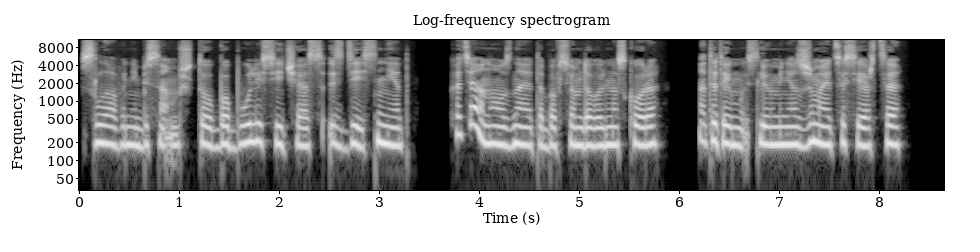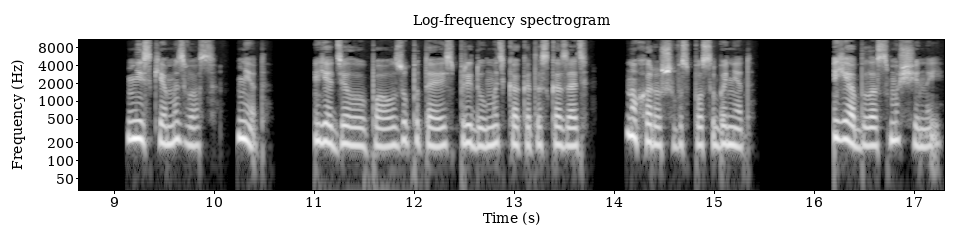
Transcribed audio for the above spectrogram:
Слава небесам, что бабули сейчас здесь нет. Хотя она узнает обо всем довольно скоро. От этой мысли у меня сжимается сердце. Ни с кем из вас. Нет. Я делаю паузу, пытаясь придумать, как это сказать. Но хорошего способа нет. Я была с мужчиной.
